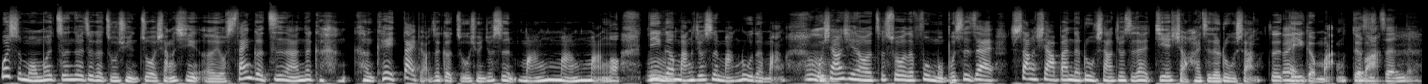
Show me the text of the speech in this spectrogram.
为什么我们会针对这个族群做？相信呃有三个字呢，那个很很可以代表这个族群，就是忙。忙忙忙哦！第一个忙就是忙碌的忙。嗯、我相信哦，这所有的父母不是在上下班的路上，就是在接小孩子的路上，这是第一个忙，对，对吧？真的，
